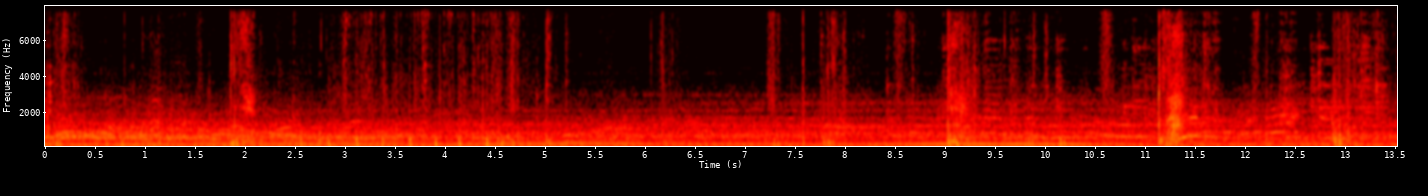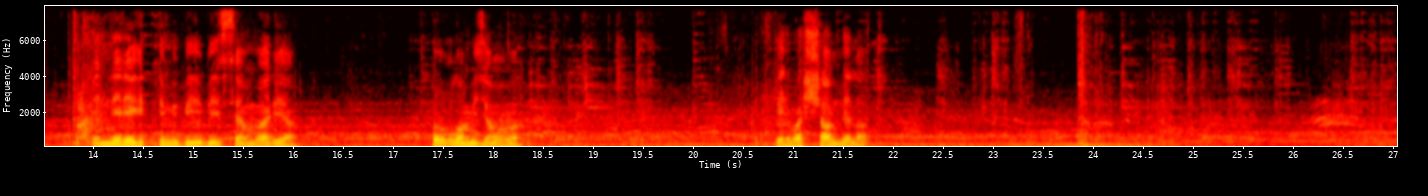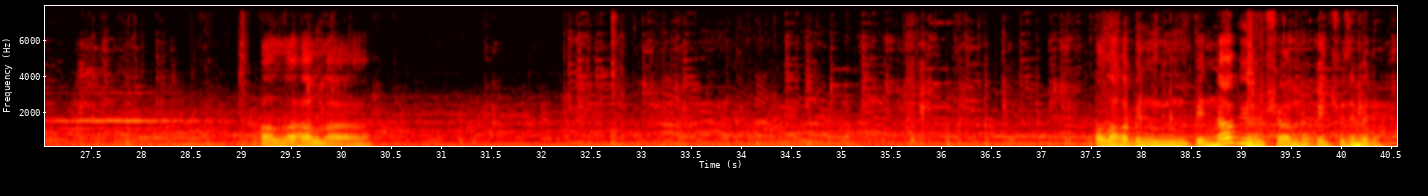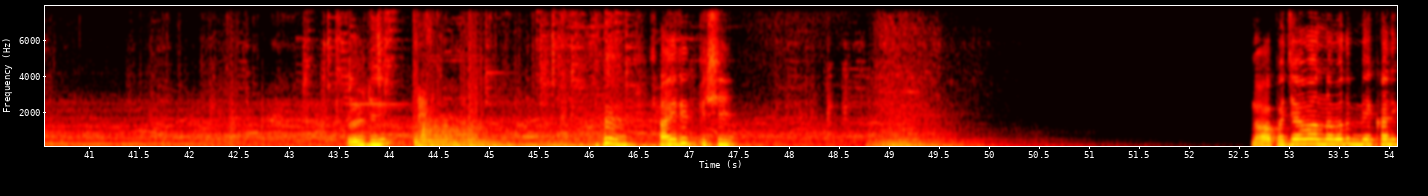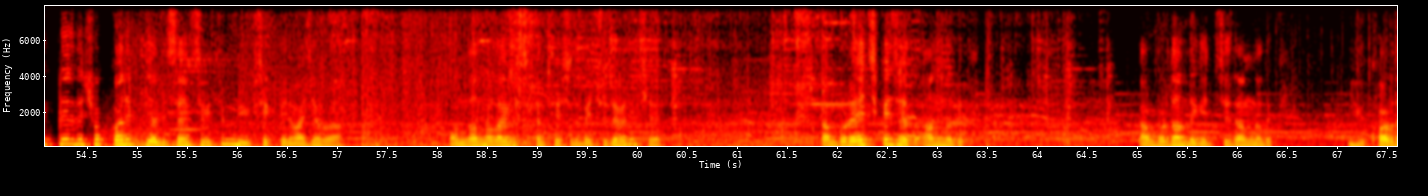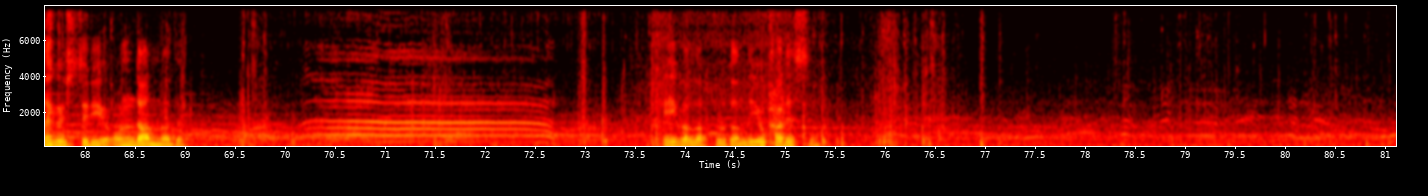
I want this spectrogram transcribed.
Ben nereye gittiğimi bir bilsem var ya. Sorgulamayacağım ama. Benim aşağım ne lan? Allah Allah. Allah Allah ben, ben ne yapıyorum şu anda? Ben çözemedim. Öldüm. Hayret bir şey. Ne yapacağımı anlamadım. Mekanikleri de çok garip geldi. Sensitivitim mi yüksek benim acaba? Ondan dolayı mı sıkıntı yaşadım? Ben çözemedim ki. Tam buraya çıkacağız. Anladık. Tam buradan da geçeceğiz. Anladık. Yukarıda gösteriyor. Onu da anladık. Eyvallah. Buradan da yukarısı.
